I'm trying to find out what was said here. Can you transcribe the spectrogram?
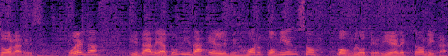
dólares. Juega y dale a tu vida el mejor comienzo con Lotería Electrónica.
